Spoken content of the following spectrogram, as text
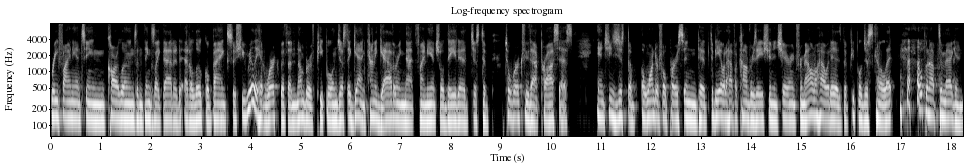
refinancing car loans and things like that at, at, a local bank. So she really had worked with a number of people and just again kind of gathering that financial data just to to work through that process. And she's just a, a wonderful person to, to be able to have a conversation and share information. I don't know how it is, but people just kind of let open up to Megan.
